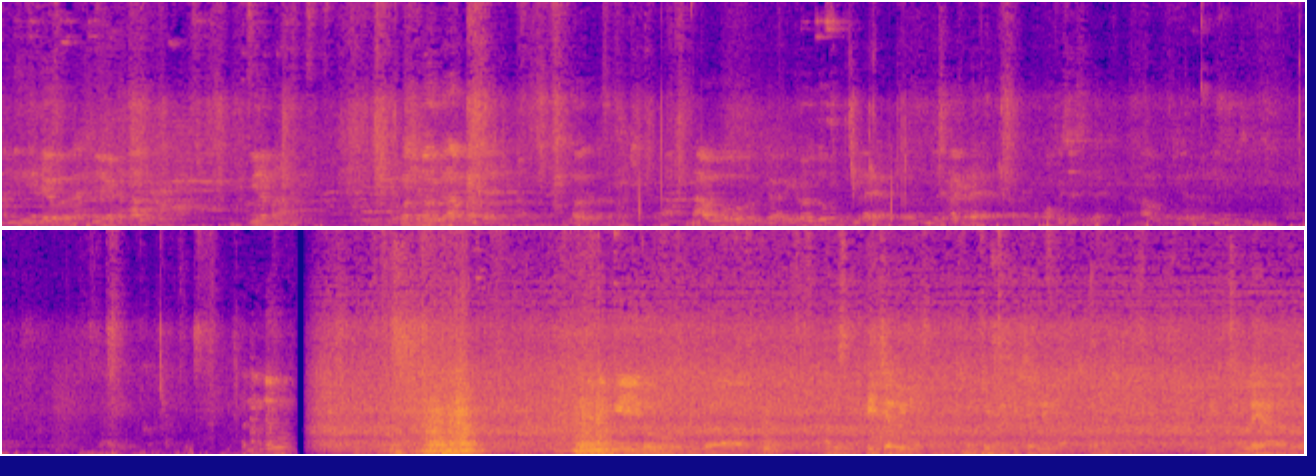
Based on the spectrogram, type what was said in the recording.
ನಮಗೆ ಇದೇ ಶಿವಘಟ್ಟ ತಾಲೂಕು ವೀರಮ್ಮನ ಅಂದರೆ ನಮ್ಮದು ಎಲ್ಲ ಕಡೆ ಆಫೀಸಸ್ ಇದೆ ನಾವು ರನ್ನಿಂಗ್ ಬಿಸ್ನೆಸ್ ನಮ್ಮದೇ ನಿಮಗೆ ಇದು ಈಗ ಅದು ಟೀಚರು ಇಲ್ಲ ಸರ್ ಕಂಪ್ಯೂಟರ್ ಟೀಚರು ಇಲ್ಲ. ಈಗ ಮೊದಲೇ ಯಾರಾದರೂ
